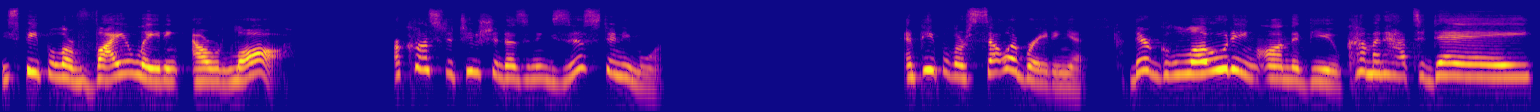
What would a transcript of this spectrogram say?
These people are violating our law. Our Constitution doesn't exist anymore. And people are celebrating it. They're gloating on the view coming out today.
